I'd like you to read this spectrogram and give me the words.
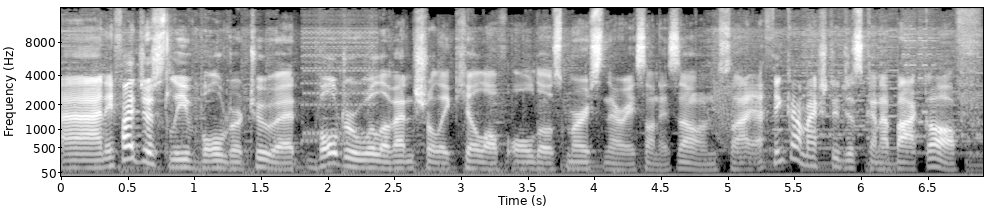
And if I just leave Boulder to it, Boulder will eventually kill off all those mercenaries on his own. So I, I think I'm actually just gonna back off.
